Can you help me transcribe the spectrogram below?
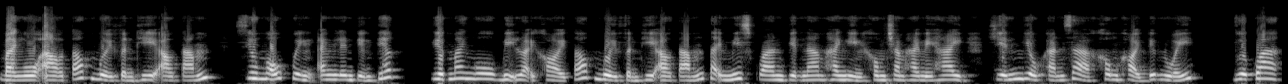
Mai Ngô ao top 10 phần thi ao tắm, siêu mẫu Quỳnh Anh lên tiếng tiếc. Việc Mai Ngô bị loại khỏi top 10 phần thi ao tắm tại Miss Grand Việt Nam 2022 khiến nhiều khán giả không khỏi tiếc nuối. Vừa qua,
